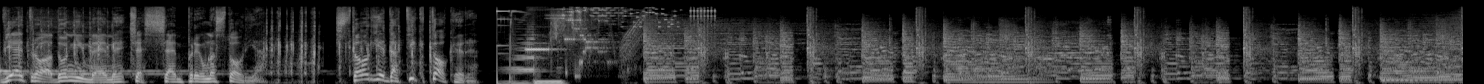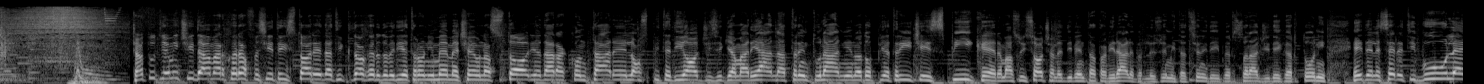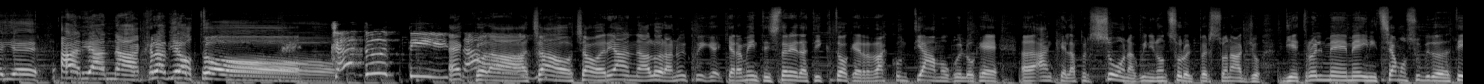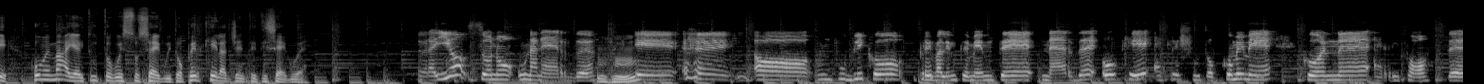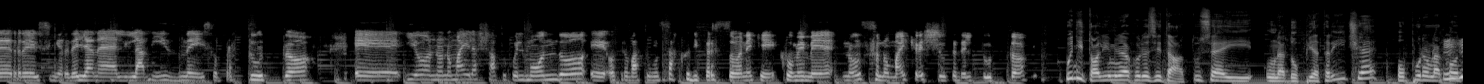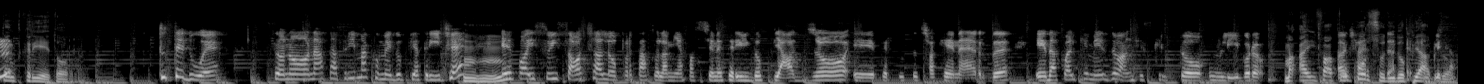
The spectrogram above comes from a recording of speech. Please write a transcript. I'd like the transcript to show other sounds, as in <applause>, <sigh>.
Dietro ad ogni meme c'è sempre una storia. Storie da TikToker. A tutti amici da Marco Raff, siete in Storia da TikToker dove dietro ogni meme c'è una storia da raccontare. L'ospite di oggi si chiama Arianna, ha 31 anni, è una doppiatrice e speaker, ma sui social è diventata virale per le sue imitazioni dei personaggi dei cartoni e delle serie tv. Lei è Arianna Craviotto! Ciao tutti! Eccola, ciao, ciao Arianna. Allora, noi qui chiaramente in storia da TikToker raccontiamo quello che è eh, anche la persona, quindi non solo il personaggio dietro il meme. Iniziamo subito da te. Come mai hai tutto questo seguito? Perché la gente ti segue? Allora, io sono una nerd Mhm. e eh, ho un pubblico prevalentemente nerd o che è cresciuto come me con eh, Harry Potter, Il Signore degli Anelli, la Disney soprattutto. E io non ho mai lasciato quel mondo e ho trovato un sacco di persone che come me non sono mai cresciute del tutto. Quindi toglimi una curiosità, tu sei una doppiatrice oppure una Mhm. content creator? Tutte e due. Sono nata prima come doppiatrice Mhm. E poi sui social ho portato la mia passione per il doppiaggio e per tutto ciò che è nerd e da qualche mese ho anche scritto un libro. Ma hai fatto un Cioè, corso di doppiaggio?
